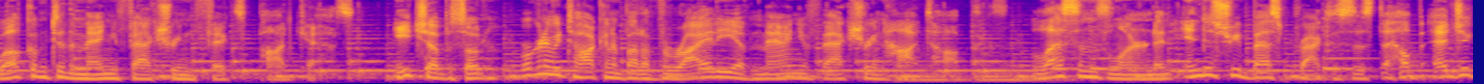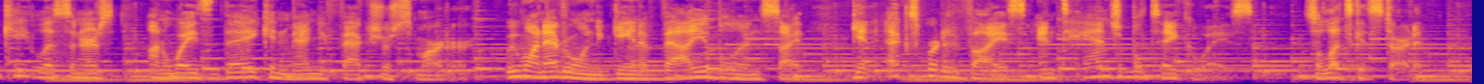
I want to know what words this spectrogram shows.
Welcome to the Manufacturing Fix podcast. Each episode, we're going to be talking about a variety of manufacturing hot topics, lessons learned, and industry best practices to help educate listeners on ways they can manufacture smarter. We want everyone to gain a valuable insight, get expert advice, and tangible takeaways. So let's get started.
